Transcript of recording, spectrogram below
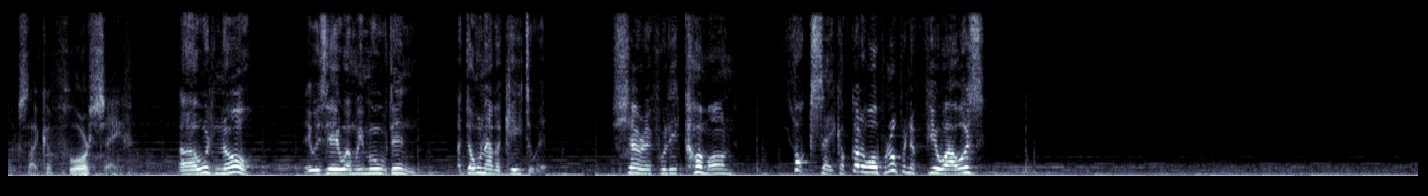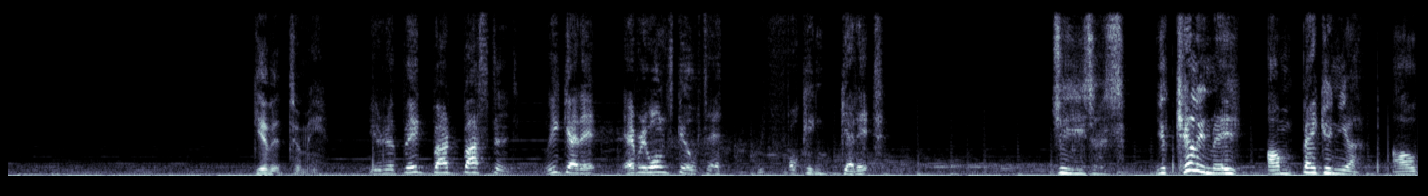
Looks like a floor safe. Uh, I wouldn't know. It was here when we moved in. I don't have a key to it. Sheriff, will you come on? Fuck's sake, I've got to open up in a few hours. Give it to me. You're a big bad bastard. We get it. Everyone's guilty. We fucking get it. Jesus, you're killing me. I'm begging you. I'll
